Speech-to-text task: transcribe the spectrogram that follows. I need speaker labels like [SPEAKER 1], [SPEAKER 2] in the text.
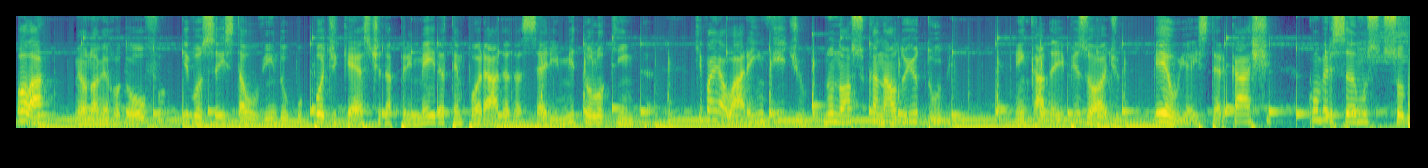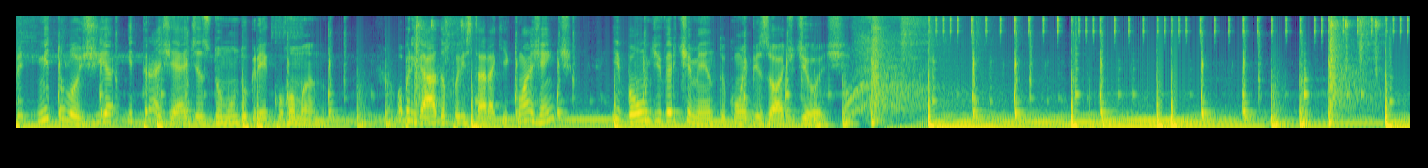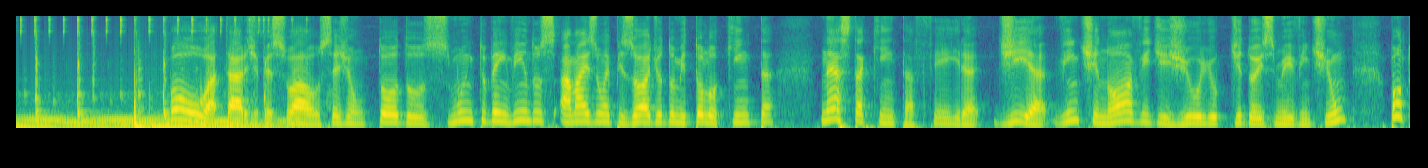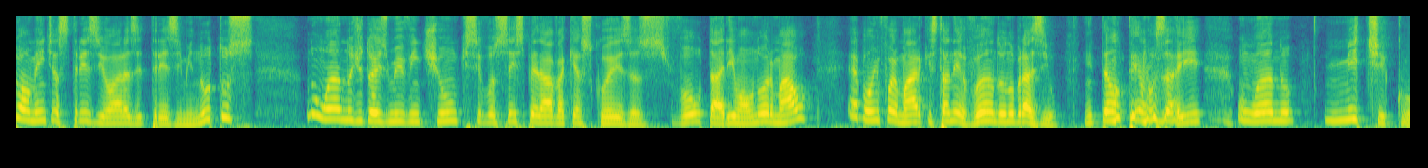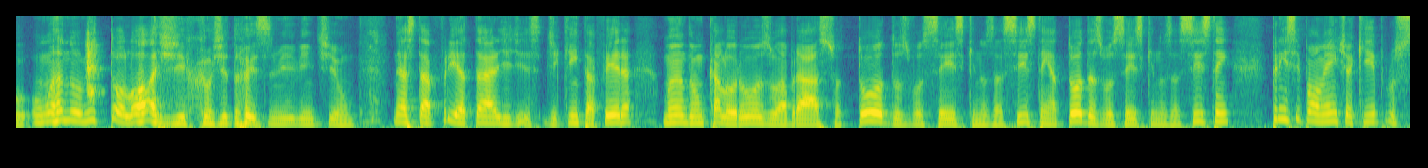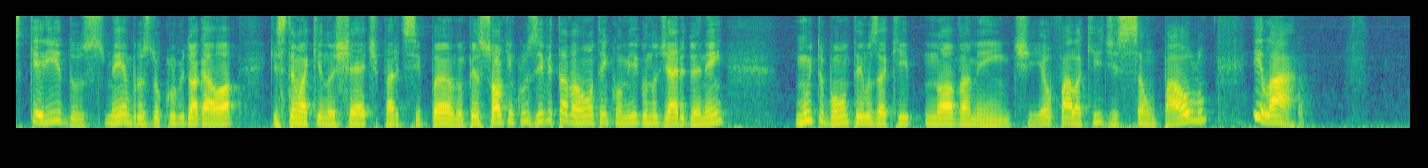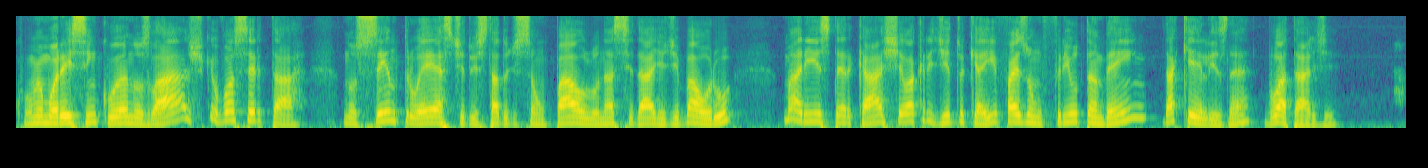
[SPEAKER 1] Olá, meu nome é Rodolfo e você está ouvindo o podcast da primeira temporada da série Mitoloquinta, que vai ao ar em vídeo no nosso canal do YouTube. Em cada episódio, eu e a Esther Cache conversamos sobre mitologia e tragédias do mundo greco-romano. Obrigado por estar aqui com a gente e bom divertimento com o episódio de hoje. Boa tarde, pessoal. Sejam todos muito bem-vindos a mais um episódio do Mitoloquinta. Nesta quinta-feira, dia 29 de julho de 2021, pontualmente às 13 horas e 13 minutos, num ano de 2021 que se você esperava que as coisas voltariam ao normal, é bom informar que está nevando no Brasil. Então temos aí um ano mítico, um ano mitológico de 2021. Nesta fria tarde de, de quinta-feira, mando um caloroso abraço a todos vocês que nos assistem, a todas vocês que nos assistem, principalmente aqui para os queridos membros do Clube do HO que estão aqui no chat participando, um pessoal que inclusive estava ontem comigo no Diário do Enem. Muito bom tê-los aqui novamente. Eu falo aqui de São Paulo e lá, como eu morei cinco anos lá, acho que eu vou acertar. No centro-oeste do estado de São Paulo, na cidade de Bauru, Maria Esther Caixa, eu acredito que aí faz um frio também daqueles, né? Boa tarde.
